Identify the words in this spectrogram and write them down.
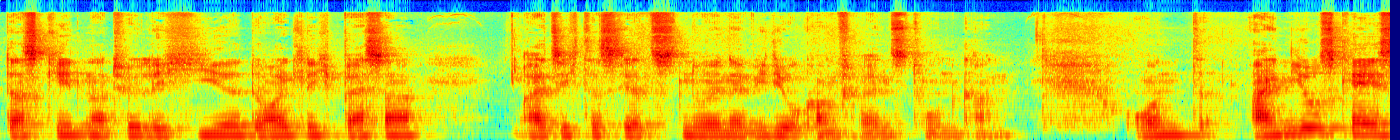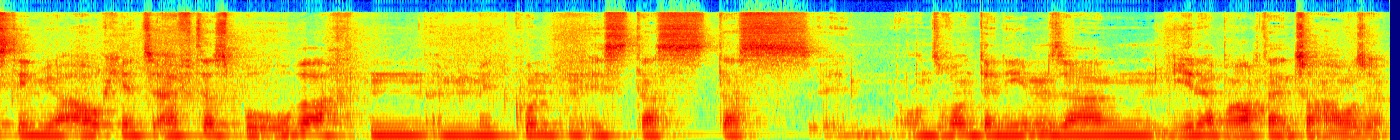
Das geht natürlich hier deutlich besser, als ich das jetzt nur in der Videokonferenz tun kann. Und ein Use Case, den wir auch jetzt öfters beobachten mit Kunden, ist, dass, dass unsere Unternehmen sagen, jeder braucht ein Zuhause.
